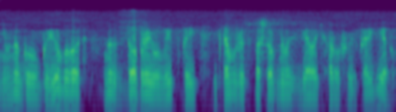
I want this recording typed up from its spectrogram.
немного угрюмого, но с доброй улыбкой и к тому же способного сделать хорошую карьеру.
